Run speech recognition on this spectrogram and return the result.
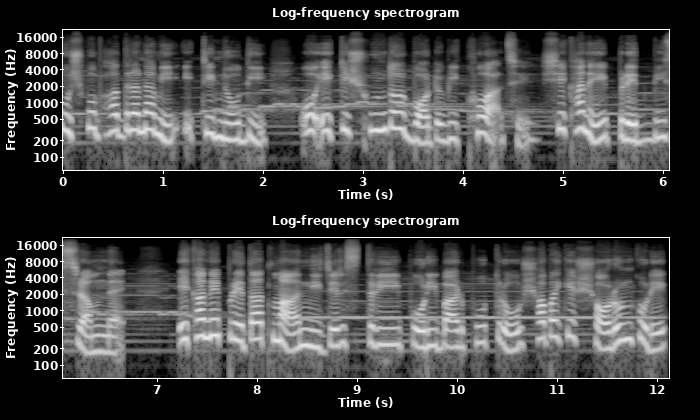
পুষ্পভদ্রা নামে একটি নদী ও একটি সুন্দর বটবৃক্ষ আছে। সেখানে প্রেত বিশ্রাম নেয়। এখানে প্রেতাত্মা নিজের স্ত্রী, পরিবার, পুত্র সবাইকে স্মরণ করে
